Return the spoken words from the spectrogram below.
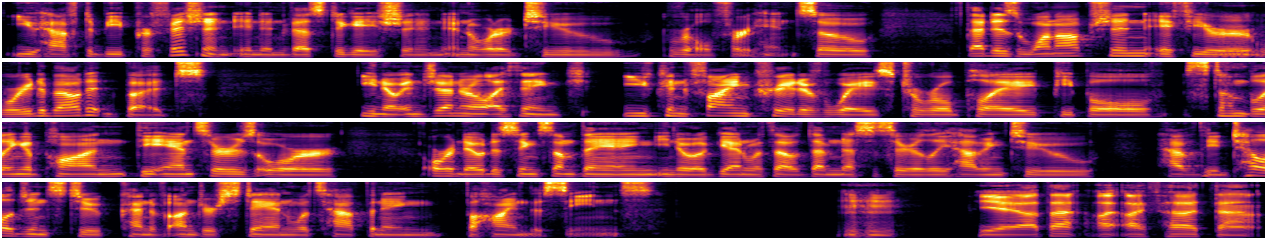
you have to be proficient in investigation in order to roll for hints. So that is one option if you're worried about it. But, you know, in general, I think you can find creative ways to role play people stumbling upon the answers or or noticing something, you know, again, without them necessarily having to have the intelligence to kind of understand what's happening behind the scenes. Mm hmm Yeah, that I, I've heard that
